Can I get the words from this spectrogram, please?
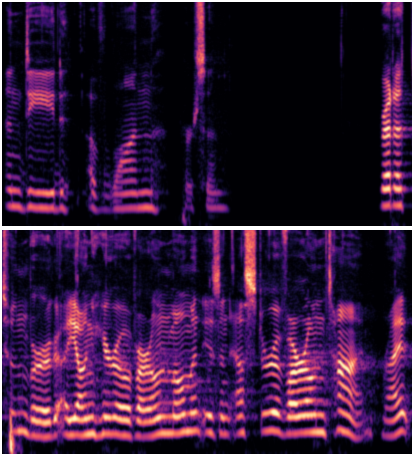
and deed of one person. Greta Thunberg, a young hero of our own moment, is an Esther of our own time, right?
